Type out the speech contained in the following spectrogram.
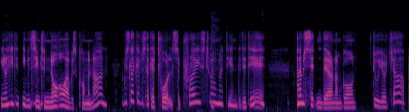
You know, he didn't even seem to know I was coming on. It was like it was like a total surprise to him at the end of the day. And I'm sitting there and I'm going, "Do your job.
